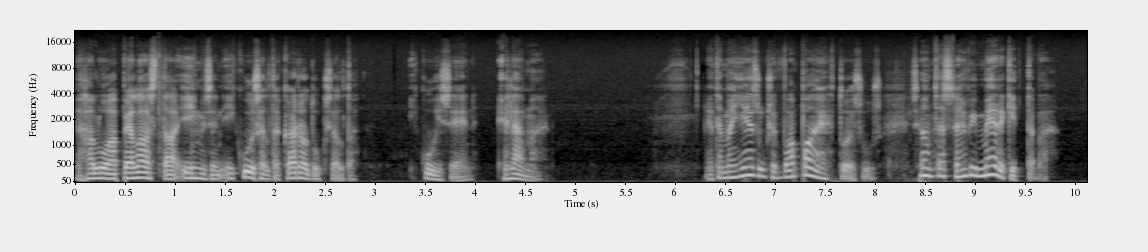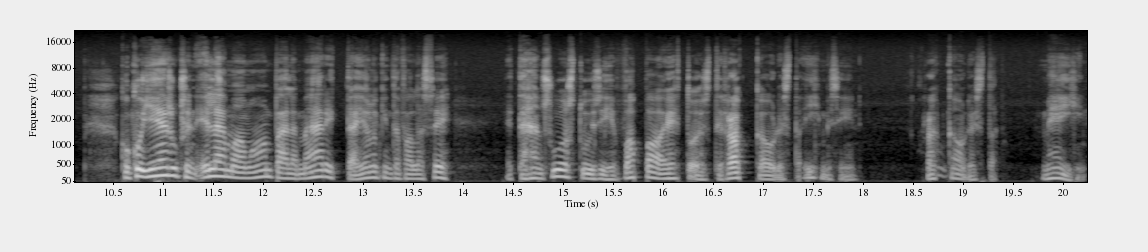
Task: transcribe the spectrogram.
ja haluaa pelastaa ihmisen ikuiselta kadotukselta ikuiseen elämään. Ja tämä Jeesuksen vapaaehtoisuus, se on tässä hyvin merkittävää. Koko Jeesuksen elämää maan päällä määrittää jollakin tavalla se, että hän suostui siihen vapaaehtoisesti rakkaudesta ihmisiin, rakkaudesta meihin.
